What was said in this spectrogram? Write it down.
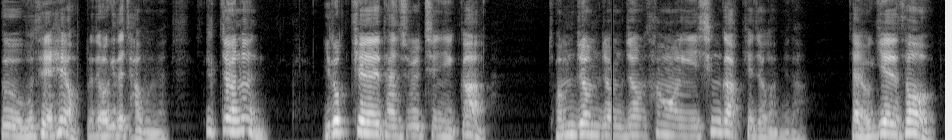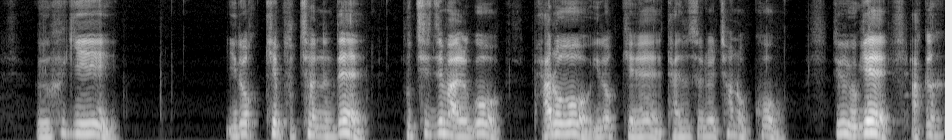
그 우세해요. 그래도 여기다 잡으면 실전은 이렇게 단수를 치니까 점점 점점 상황이 심각해져 갑니다. 자 여기에서 그 흙이 이렇게 붙였는데 붙이지 말고 바로 이렇게 단수를 쳐놓고 지금 이게 아까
